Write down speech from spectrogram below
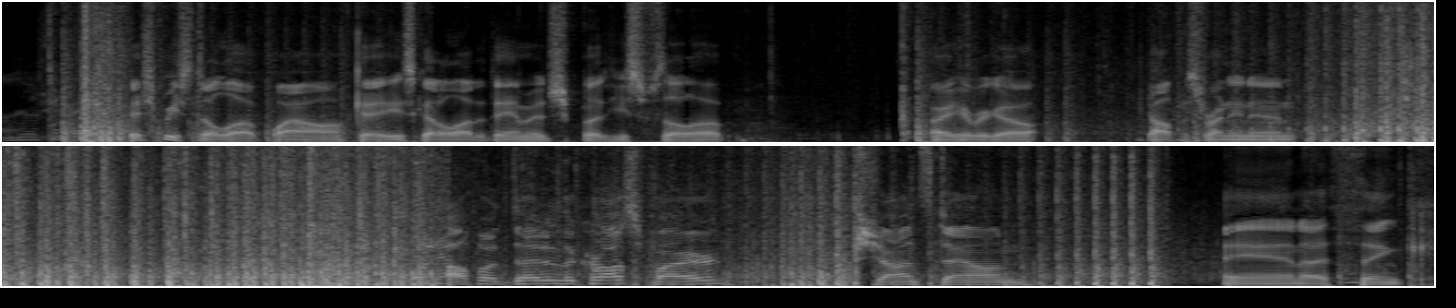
I hear somebody. Ishmi's still up. Wow, okay, he's got a lot of damage, but he's still up. Alright, here we go. Alpha's running in. Alpha dead in the crossfire. Sean's down. And I think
